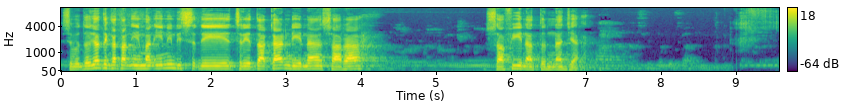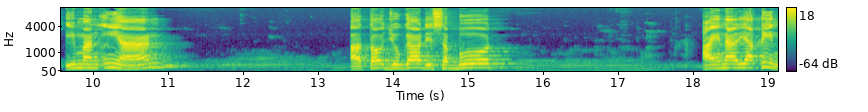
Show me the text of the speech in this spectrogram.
Sebetulnya tingkatan iman ini diceritakan di Nasarah Safinatun Najah. Iman ian atau juga disebut ainal yakin.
